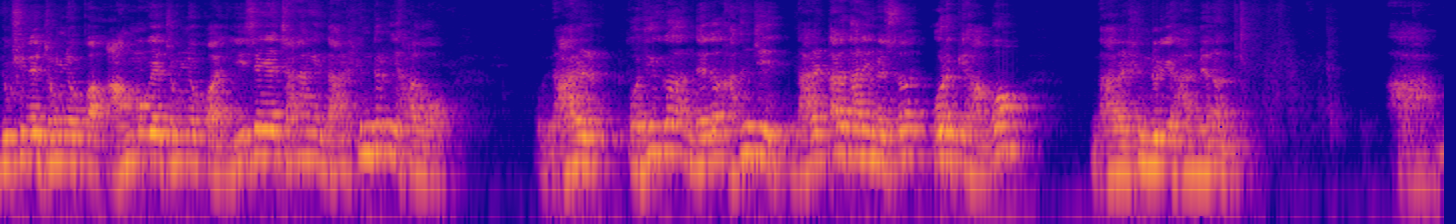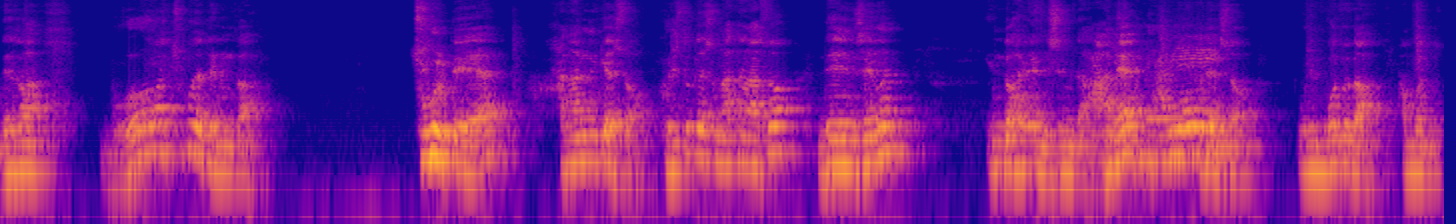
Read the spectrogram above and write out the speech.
육신의 정욕과 안목의 정욕과 이생의 자랑이 나를 힘들게 하고 나를 어디가 내가 가든지 나를 따라다니면서 어렵게 하고 나를 힘들게 하면은 아 내가 뭐가 죽어야 되는가 죽을 때에 하나님께서 그리스도께서 나타나서 내 인생을 인도하려 있습니다. 아멘. 아멘. 그래서 우리 모두 다 한번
